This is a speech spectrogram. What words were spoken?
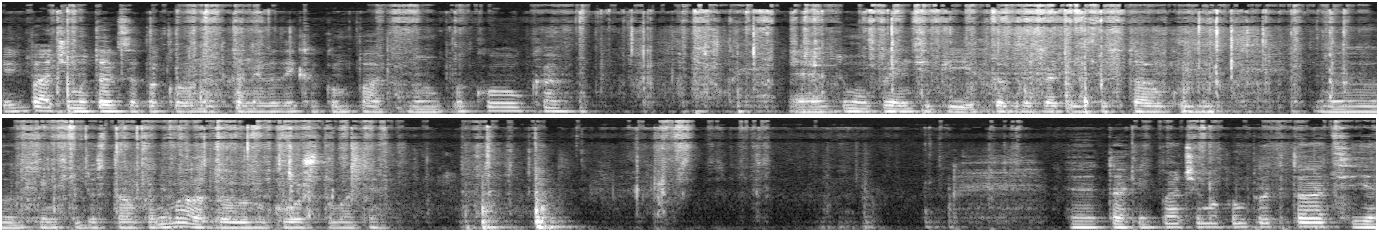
Як бачимо, так запакована така невелика компактна упаковка. Е, тому, в принципі, хто буде брати з доставкою, е, в принципі, доставка не мала дорого коштувати. Е, так, як бачимо, комплектація.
